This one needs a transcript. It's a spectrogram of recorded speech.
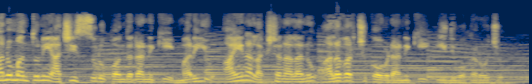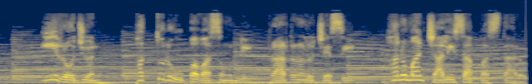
హనుమంతుని ఆశీస్సులు పొందడానికి మరియు ఆయన లక్షణాలను అలవర్చుకోవడానికి ఇది ఒక రోజు. ఈ రోజు భక్తులు ఉపవాసం ఉండి ప్రార్థనలు చేసి హనుమాన్ చాలీసా పస్తారు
